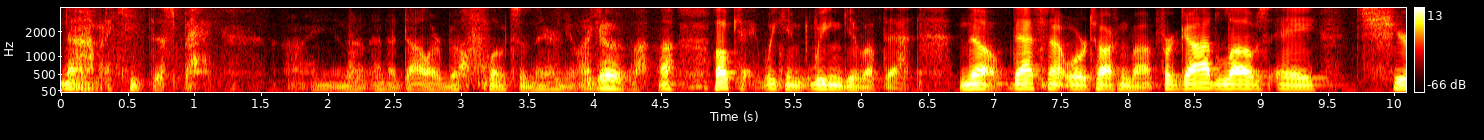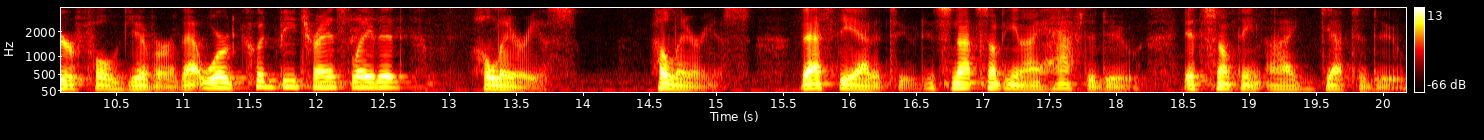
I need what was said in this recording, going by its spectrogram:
no, nah, I'm going to keep this back and a, and a, dollar bill floats in there, and you're like, oh, uh, okay, we can, we can give up that. No, that's not what we're talking about. For God loves a cheerful giver. That word could be translated hilarious. Hilarious. That's the attitude. It's not something I have to do, it's something I get to do.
